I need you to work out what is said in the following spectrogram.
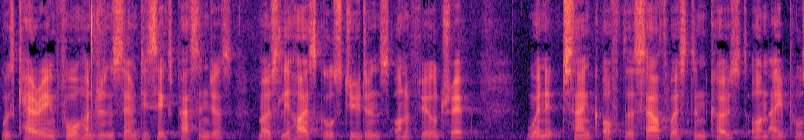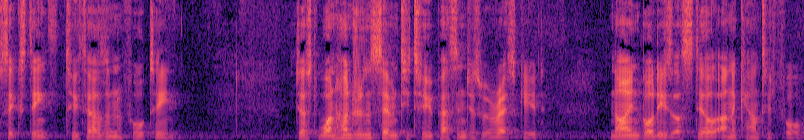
was carrying 476 passengers, mostly high school students, on a field trip when it sank off the southwestern coast on April 16, 2014. Just 172 passengers were rescued. Nine bodies are still unaccounted for.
